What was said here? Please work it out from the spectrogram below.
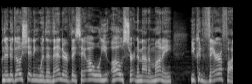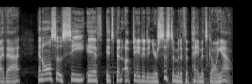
when they're negotiating with a vendor, if they say, oh, well, you owe a certain amount of money, you can verify that and also see if it's been updated in your system and if a payment's going out.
